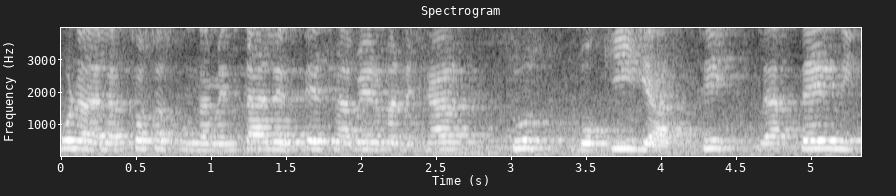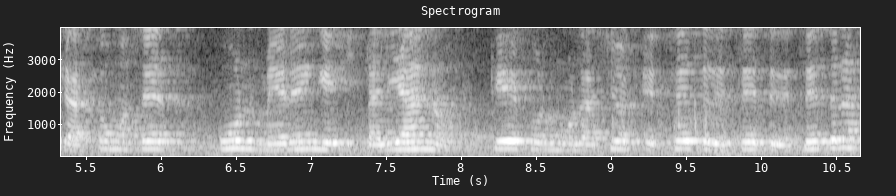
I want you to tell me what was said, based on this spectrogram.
una de las cosas fundamentales es saber manejar sus boquillas, ¿sí? las técnicas, cómo hacer un merengue italiano, qué formulación, etcétera, etcétera, etcétera.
